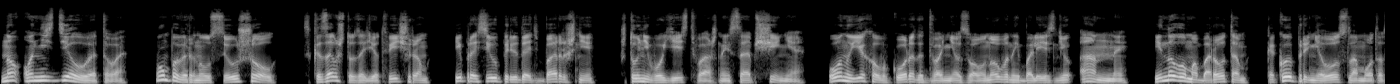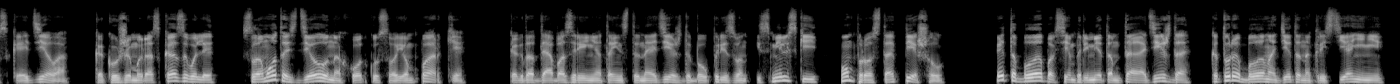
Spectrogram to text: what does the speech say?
Но он не сделал этого. Он повернулся и ушел, сказав, что зайдет вечером, и просил передать барышне, что у него есть важные сообщения. Он уехал в город вдвойне взволнованный болезнью Анны и новым оборотом, какой приняло сломотовское дело. Как уже мы рассказывали, Сломота сделал находку в своем парке. Когда для обозрения таинственной одежды был призван Исмельский, он просто опешил. Это была по всем приметам та одежда, которая была надета на крестьянине,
